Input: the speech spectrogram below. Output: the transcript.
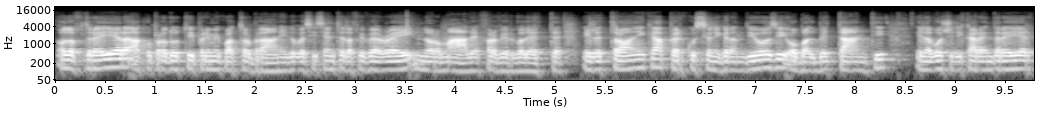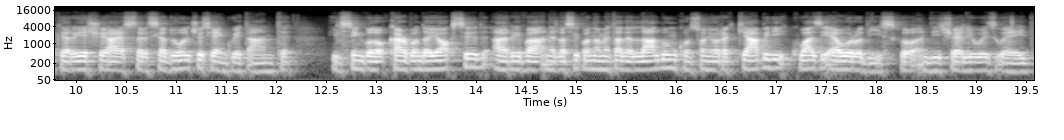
Olaf Dreyer ha coprodotto i primi quattro brani, dove si sente la Fever Ray normale, fra virgolette, elettronica, percussioni grandiosi o balbettanti e la voce di Karen Dreyer che riesce a essere sia dolce sia inquietante. Il singolo Carbon Dioxide arriva nella seconda metà dell'album con suoni orecchiabili quasi eurodisco, dice Lewis Wade.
